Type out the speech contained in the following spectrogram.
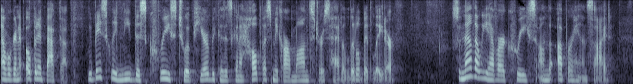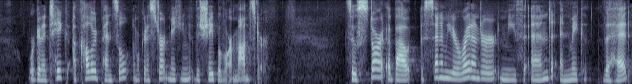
and we're going to open it back up. We basically need this crease to appear because it's going to help us make our monster's head a little bit later. So now that we have our crease on the upper hand side, we're going to take a colored pencil and we're going to start making the shape of our monster. So start about a centimeter right underneath the end and make the head.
